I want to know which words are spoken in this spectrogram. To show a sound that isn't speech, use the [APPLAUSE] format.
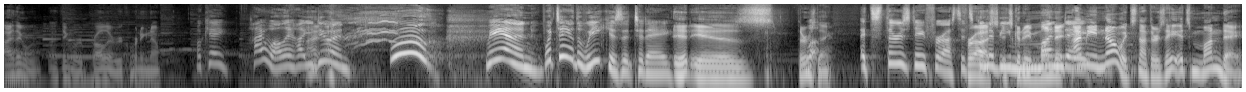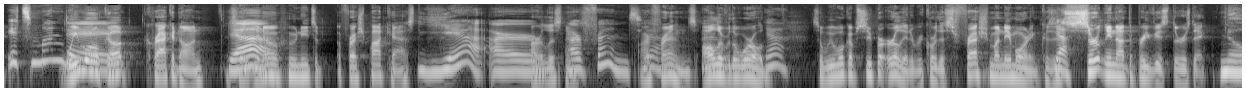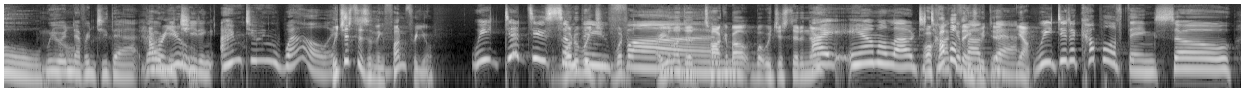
I think we're I think we're probably recording now. Okay. Hi, Wally. How you Hi- doing? [LAUGHS] Woo! Man, what day of the week is it today? It is Thursday. It's Thursday for us. It's For going us, to be it's gonna be Monday. Monday. I mean, no, it's not Thursday. It's Monday. it's Monday. we woke up, crack of dawn. And said, Yeah. you know who needs a, a fresh podcast? Yeah, our Our listeners, our friends, our yeah. friends all over the world. yeah. So we woke up super early to record this fresh Monday morning because Yes. it's certainly not the previous Thursday. No, we would never do that. That How would are be you? cheating. I'm doing well. We just did something fun for you. we did do something what did we? What, fun. Are you allowed to talk about what we just did in there? I am allowed to talk about. Well, a talk couple things about we did, that. yeah. We did a couple of things. So,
